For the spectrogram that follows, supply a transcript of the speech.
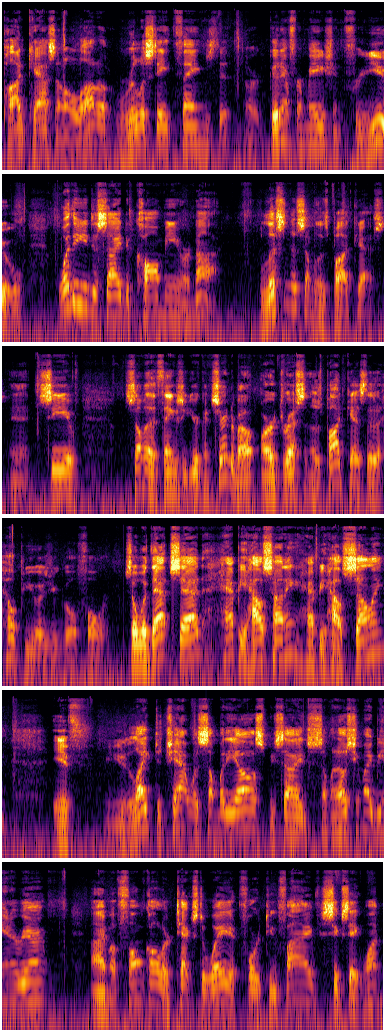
podcasts on a lot of real estate things that are good information for you, whether you decide to call me or not. Listen to some of those podcasts and see if some of the things that you're concerned about are addressed in those podcasts that'll help you as you go forward. So, with that said, happy house hunting, happy house selling. If you'd like to chat with somebody else besides someone else you might be interviewing, I'm a phone call or text away at 425 681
